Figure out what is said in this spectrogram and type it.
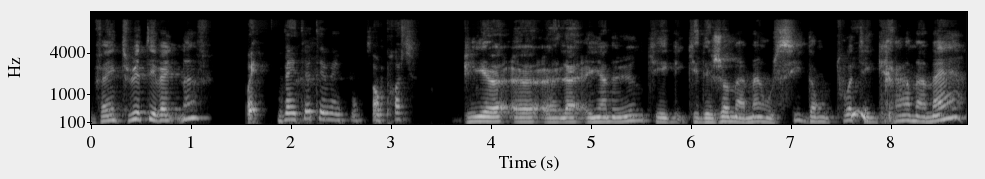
28 et 29? Oui, 28 et 29, ils sont proches. Puis, euh, euh, euh il y en a une qui est, qui est, déjà maman aussi. Donc, toi, tu es grand-maman?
